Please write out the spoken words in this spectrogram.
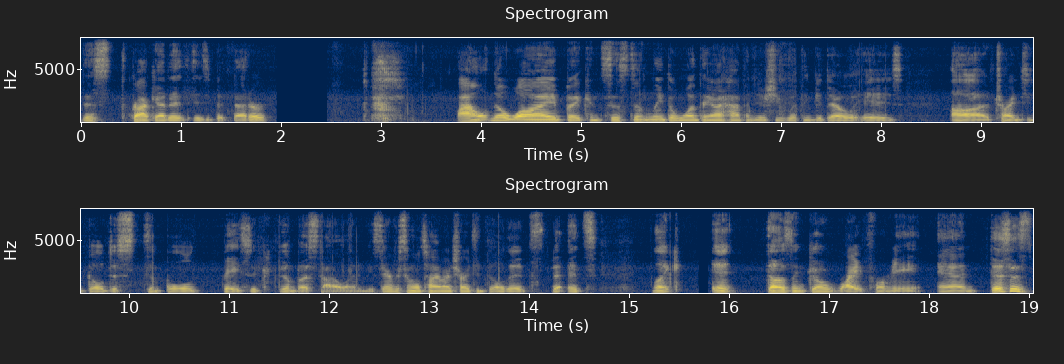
this crack at it is a bit better. I don't know why, but consistently, the one thing I have an issue with in Godot is uh, trying to build just simple basic Goomba style enemies. Every single time I try to build it, it's, it's like it doesn't go right for me. And this is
